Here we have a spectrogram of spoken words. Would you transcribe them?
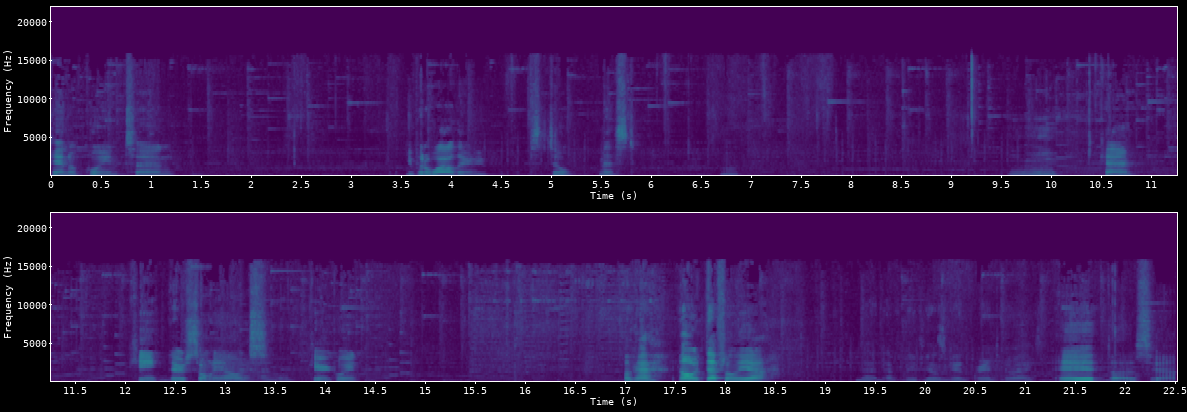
Candle Queen 10. You put a wild there and you still missed. Hmm. Hmm. Okay. King. There's so many outs. King or Queen. Okay. Oh, definitely, yeah. That definitely feels good for a 2x. It does, yeah.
